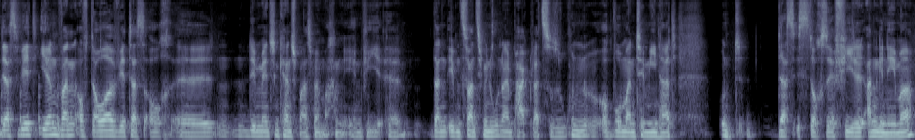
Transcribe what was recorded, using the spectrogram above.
das wird irgendwann auf Dauer wird das auch äh, den Menschen keinen Spaß mehr machen, irgendwie äh, dann eben 20 Minuten Minuten einen Parkplatz zu suchen, obwohl man einen Termin hat. Und das ist doch sehr viel angenehmer,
